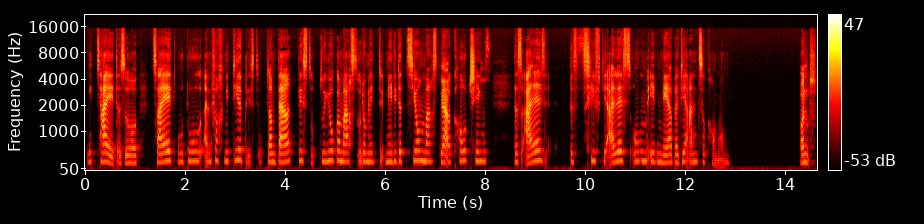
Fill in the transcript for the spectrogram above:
mit Zeit, also Zeit, wo du einfach mit dir bist, ob du am Berg bist, ob du Yoga machst oder mit Meditation machst ja. oder Coachings, das all das hilft dir alles, um eben mehr bei dir anzukommen. Und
